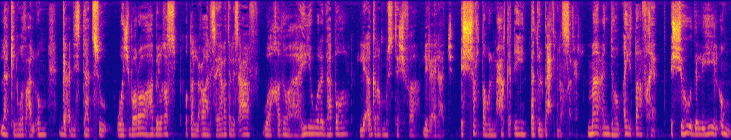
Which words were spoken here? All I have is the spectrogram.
لكن وضع الأم قاعد يزداد سوء واجبروها بالغصب وطلعوها لسيارة الإسعاف وأخذوها هي وولدها بول لأقرب مستشفى للعلاج. الشرطة والمحققين بدوا البحث من الصفر. ما عندهم أي طرف خيط. الشهود اللي هي الأم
